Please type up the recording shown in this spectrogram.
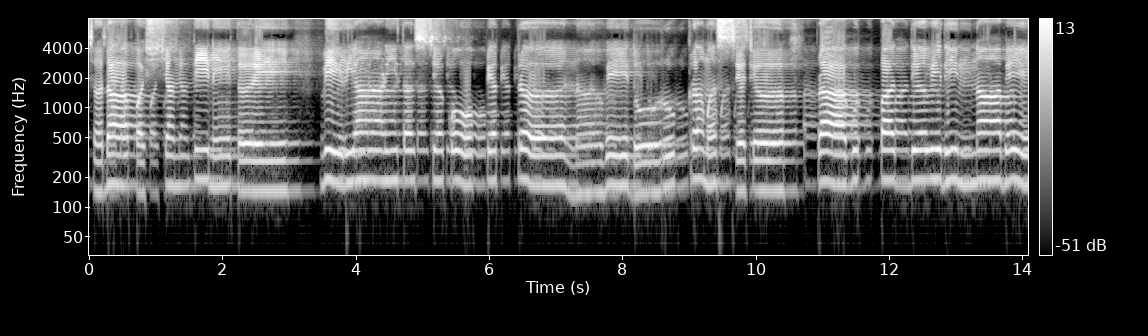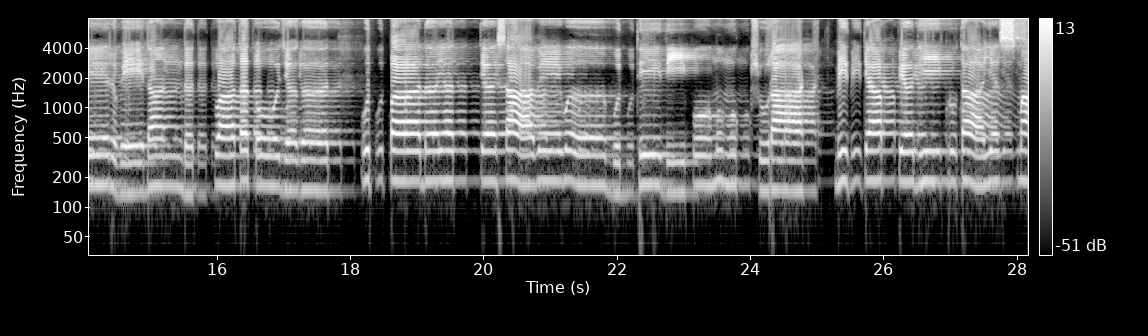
सदा पश्यन्ति नेतरे। वीर्याणि तस्य कोऽप्यत्र न वेदोरुक्रमस्य च। प्रागुत्पाद्यविधिन्नाभेर्वेदान् दत्त्वा ततो जगत् उत्पादयत्यसावेव बुद्धिदीपो मुमुक्षुराट् भित्याप्यधिकृता यस्मा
